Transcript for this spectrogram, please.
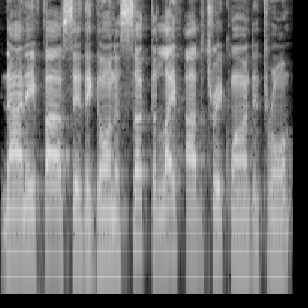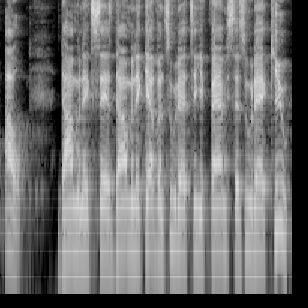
985 said they're going to suck the life out of Tre'Quan and throw him out. Dominic says, Dominic Evans, who that to your family? Says, who that Q?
